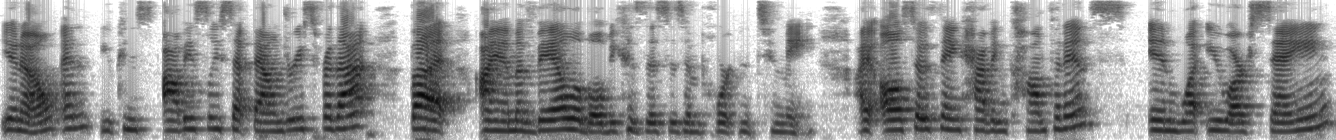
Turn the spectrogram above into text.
you know, and you can obviously set boundaries for that, but I am available because this is important to me. I also think having confidence in what you are saying,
